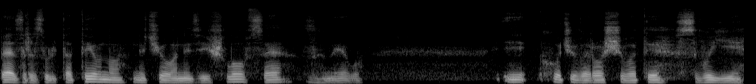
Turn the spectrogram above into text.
безрезультативно, нічого не зійшло, все згнило. І хочу вирощувати свої,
